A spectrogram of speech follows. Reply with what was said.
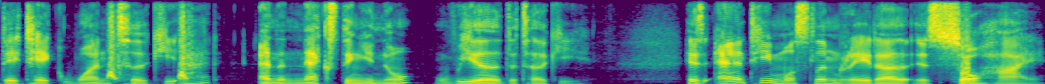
They take one turkey ad, and the next thing you know, we're the turkey. His anti Muslim radar is so high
